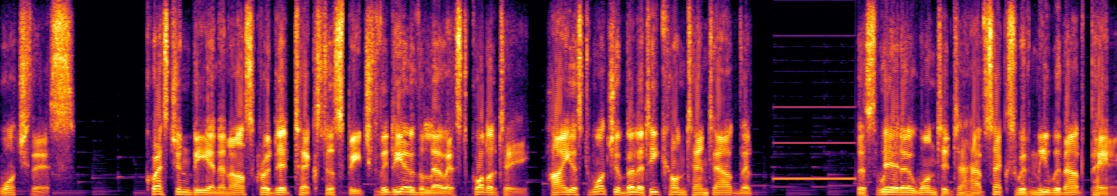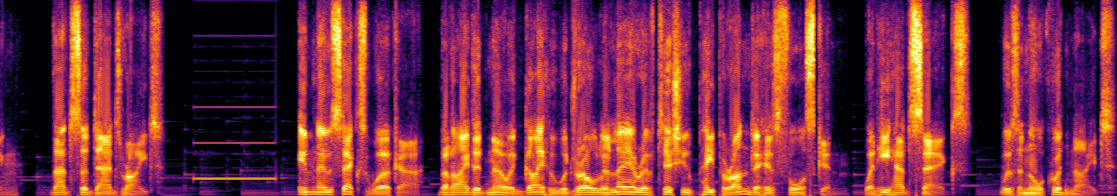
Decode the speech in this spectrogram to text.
Watch this. Question B in an Ask Reddit text-to-speech video the lowest quality, highest watchability content out there. This weirdo wanted to have sex with me without paying. That's a dad's right. I'm no sex worker, but I did know a guy who would roll a layer of tissue paper under his foreskin when he had sex. Was an awkward night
